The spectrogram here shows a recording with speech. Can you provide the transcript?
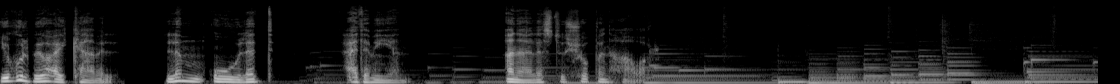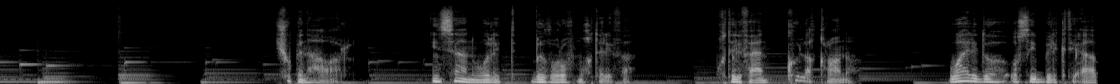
يقول بوعي كامل لم أولد عدميا. أنا لست شوبنهاور. شوبنهاور إنسان ولد بظروف مختلفة مختلفة عن كل أقرانه. والده أصيب بالاكتئاب.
